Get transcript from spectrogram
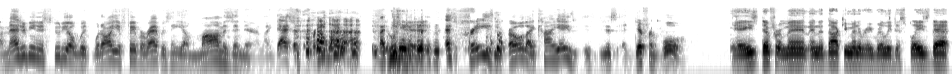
imagine being in the studio with, with all your favorite rappers and your mom is in there. Like that's crazy. like who- that's crazy, bro. Like Kanye is is just a different bull. Yeah, he's different, man. And the documentary really displays that.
